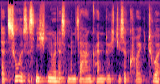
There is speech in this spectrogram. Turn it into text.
Dazu ist es nicht nur, dass man sagen kann, durch diese Korrektur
